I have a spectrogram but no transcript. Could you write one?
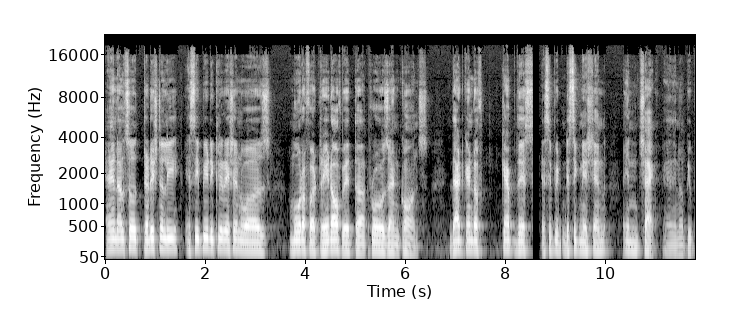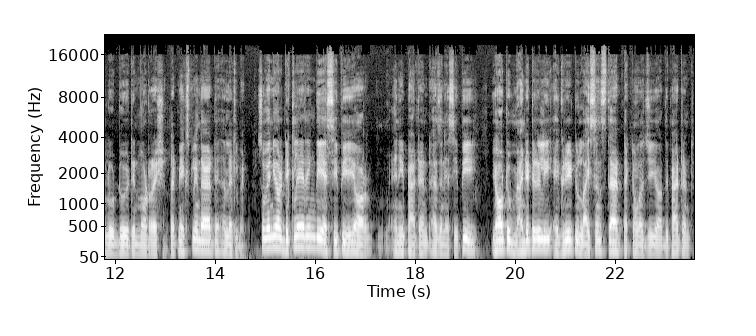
And also traditionally SEP declaration was more of a trade off with uh, pros and cons. That kind of kept this SEP designation in check. You know, people would do it in moderation. Let me explain that a little bit. So, when you are declaring the SEP or any patent as an SEP you have to mandatorily agree to license that technology or the patent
